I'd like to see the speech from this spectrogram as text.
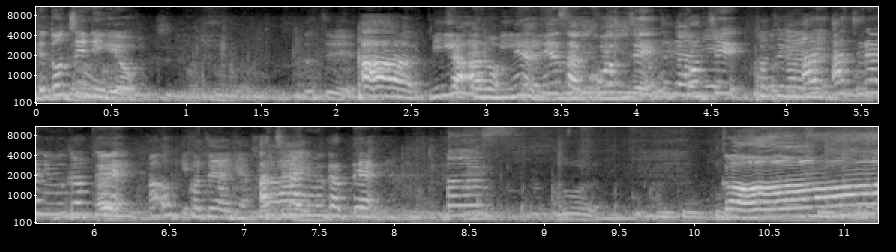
え、どっちに逃げよう。ああ、右あの皆さん。こっちこっちこっち側ああちらに向かって、あオッケーこち側にあちらに向かって。ゴー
